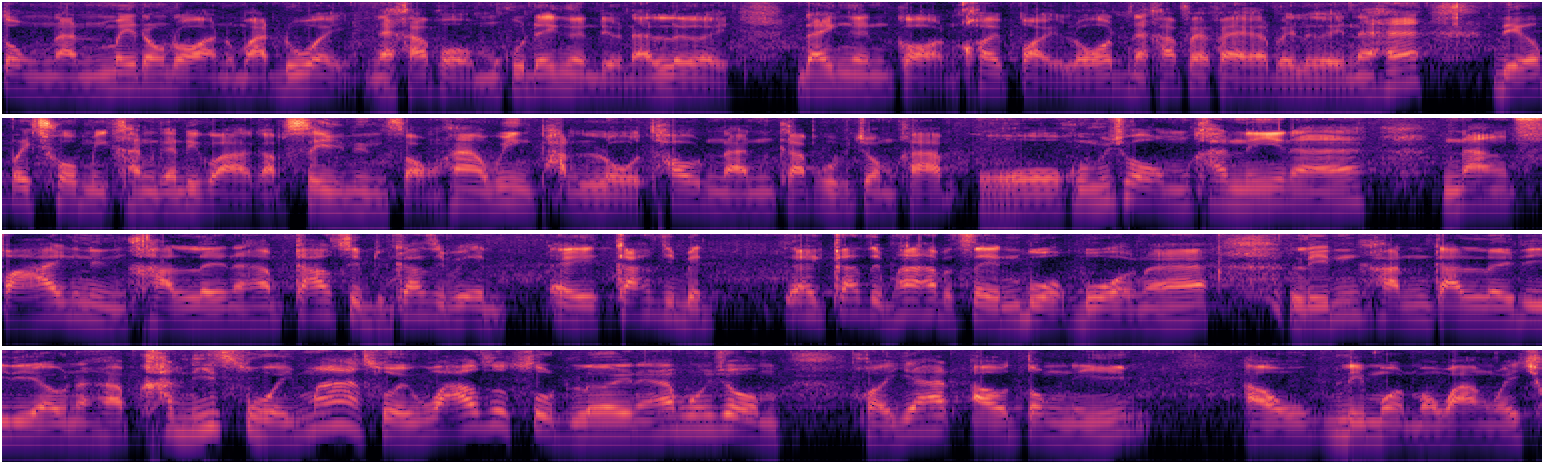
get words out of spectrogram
ตรงนั้นไม่ต้องรออนุมัติด้วยนะครับผมคุณได้เงินเดี๋ยวนั้นเลย ได้เงินก่อนค่อยปล่อยรถนะครับแฟร์ๆกันไปเลยนะฮะเดี๋ยวไปชมอีกคันกันดีกว่ากับ C125 วิ่งพันโลเท่านั้นครับคุณผู้ชมครับโอ้คุณผู้ชมคันนี้นะ นางฟ้าอีกหนึ่งคันเลยนะครับ90-91เอ้91ไอ้95%บวกบวกนะฮะลิ้นคันกันเลยทีเดียวนะครับคันนี้สวยมากสวยว้าวสุดๆเลยนะครับคุณผู้ชมขออนุญาตเอาตรงนี้ เอารีโมทมาวางไว้โช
